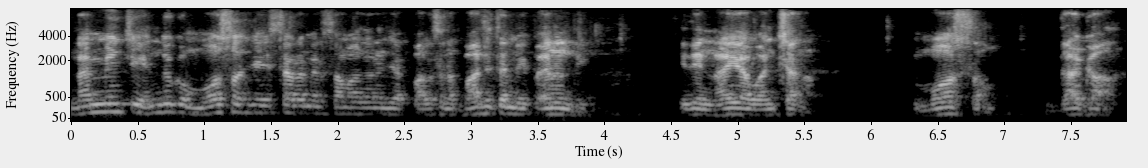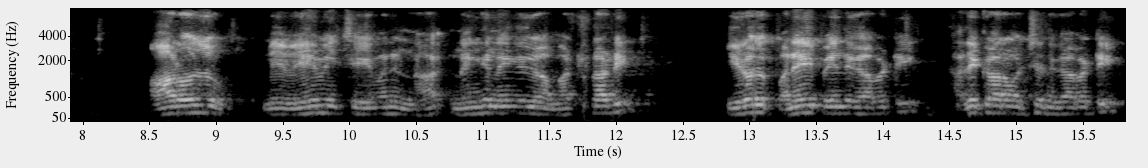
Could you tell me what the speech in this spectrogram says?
నమ్మించి ఎందుకు మోసం చేశారో మీరు సమాధానం చెప్పాల్సిన బాధ్యత మీ పైనుంది ఇది నయ వంచన మోసం దగ. ఆ రోజు మేమేమి చేయమని నా- నంగి నంగిగా మాట్లాడి ఈరోజు పని అయిపోయింది కాబట్టి అధికారం వచ్చింది కాబట్టి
